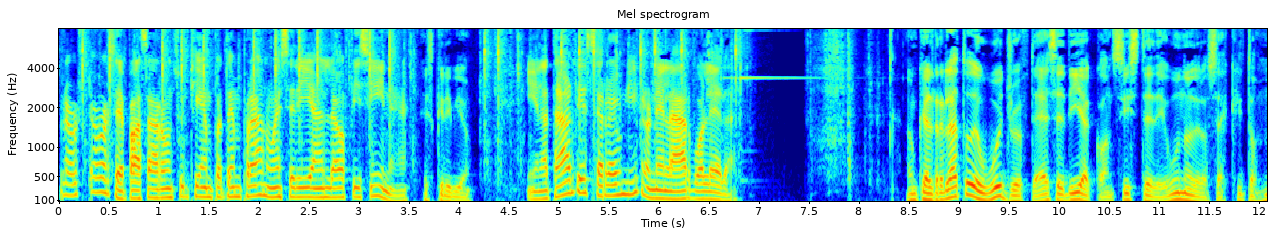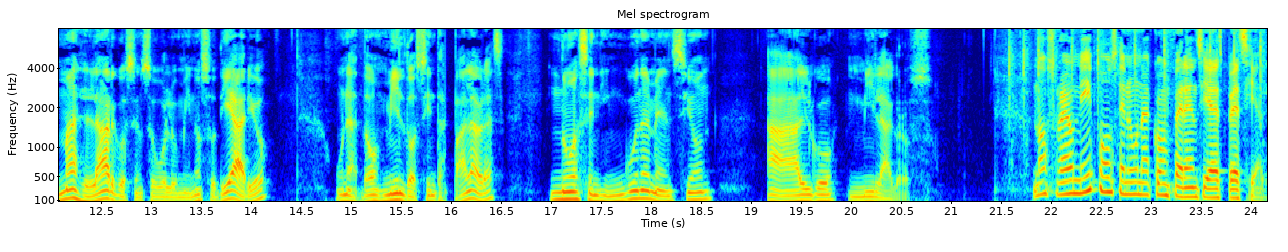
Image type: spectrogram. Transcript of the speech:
Los dos se pasaron su tiempo temprano ese día en la oficina, escribió. Y en la tarde se reunieron en la arboleda. Aunque el relato de Woodruff de ese día consiste de uno de los escritos más largos en su voluminoso diario, unas 2.200 palabras, no hace ninguna mención a algo milagroso. Nos reunimos en una conferencia especial.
